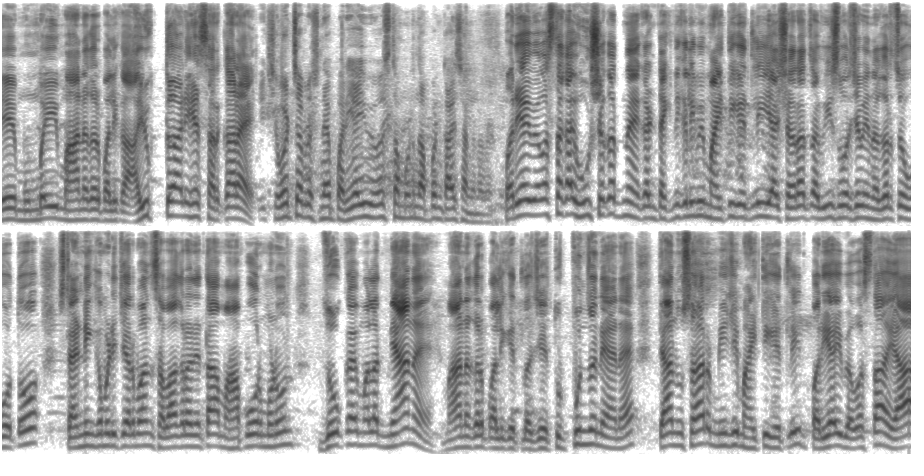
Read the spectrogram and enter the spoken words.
हे मुंबई महानगरपालिका आयुक्त आणि हे सरकार आहे. एक शेवटचा प्रश्न आहे पर्यायी व्यवस्था म्हणून आपण काय सांगणार आहे पर्यायी व्यवस्था काही होऊ शकत नाही कारण टेक्निकली मी माहिती घेतली या शहराचा वीस वर्ष मी नगरसेवक होतो. स्टँडिंग कमिटी चेअरमन सभागृह नेता महापौर म्हणून जो काय मला ज्ञान आहे महानगरपालिकेतलं जे तुटपुंज ज्ञान आहे त्यानुसार मी जी माहिती घेतली पर्यायी व्यवस्था या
